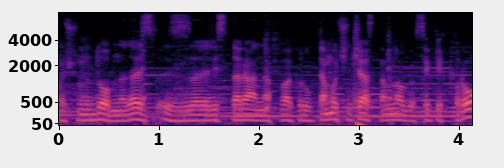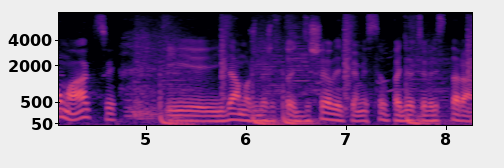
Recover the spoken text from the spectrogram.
очень удобно, да, из, из ресторанов вокруг. Там очень часто много всяких промо-акций, и еда может даже стоить дешевле, чем если вы пойдете в ресторан.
